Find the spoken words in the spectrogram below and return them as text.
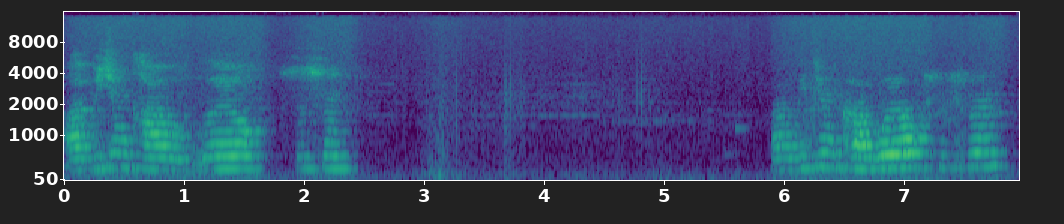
Abicim kavga yok. Susun. Abicim kavga yok. Susun.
